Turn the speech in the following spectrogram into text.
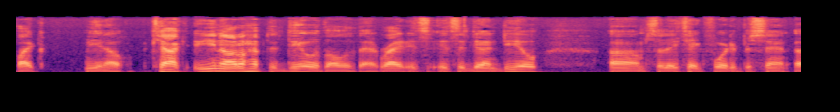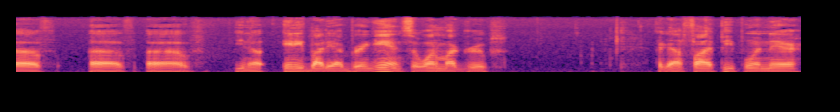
like, you know, calc- you know, I don't have to deal with all of that, right? It's it's a done deal. Um, so they take 40% of, of, of, you know, anybody I bring in. So one of my groups, I got five people in there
